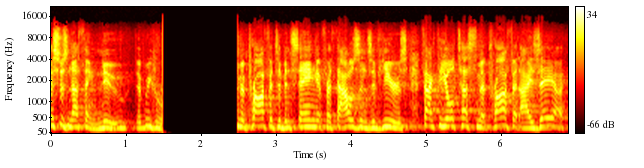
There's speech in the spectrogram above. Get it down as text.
This was nothing new that we Testament prophets have been saying it for thousands of years. In fact, the Old Testament prophet Isaiah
